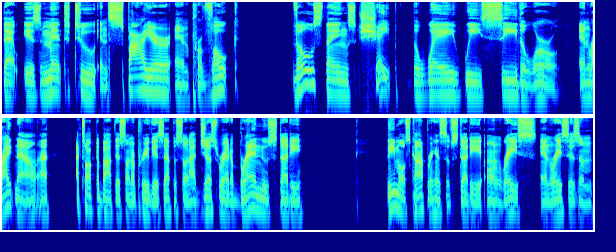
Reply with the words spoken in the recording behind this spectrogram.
that is meant to inspire and provoke. Those things shape the way we see the world. And right now, I, I talked about this on a previous episode. I just read a brand new study, the most comprehensive study on race and racism,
